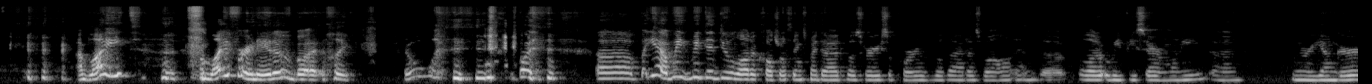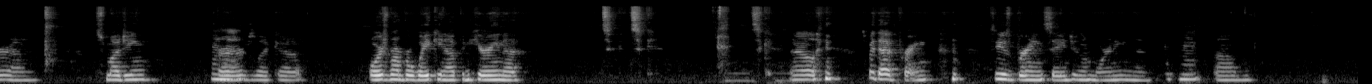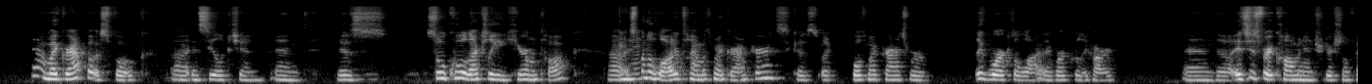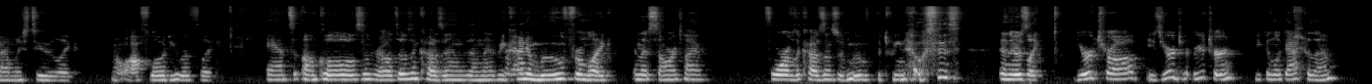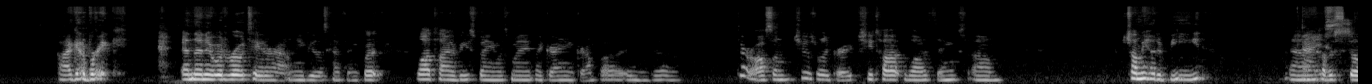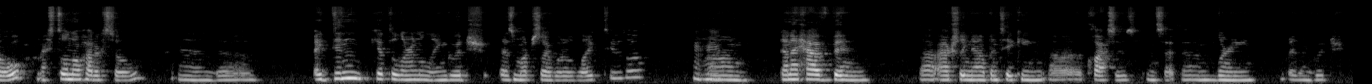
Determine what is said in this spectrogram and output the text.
I'm light. I'm light for a native, but like, no. but uh, but yeah, we we did do a lot of cultural things. My dad was very supportive of that as well, and uh, a lot of weepy ceremony uh, when we were younger. Um, smudging Mm-hmm. prayers. Like, uh, always remember waking up and hearing a. tsk, tsk, tsk. You know, like, it's my dad praying. so he was burning sage in the morning, and Mm-hmm. um, yeah, my grandpa spoke uh, in Seelikchin, and it was so cool to actually hear him talk. Uh, I Mhm. spent a lot of time with my grandparents because, like, both my parents were they worked a lot. They worked really hard, and uh, it's just very common in traditional families to like you know offload you with like aunts and uncles and relatives and cousins, and then we Right. kind of moved from like in the summertime, four of the cousins would move between houses, and there was like your job is your your turn. You can look after them. I got a break, and then it would rotate around and you do this kind of thing. But a lot of time I'd be spending with my my granny and grandpa, and uh, they're awesome. She was really great. She taught a lot of things. Um, she taught me how to bead and how to sew. I still know how to sew, and uh, I didn't get to learn the language as much as I would have liked to, though. Mm-hmm. Um, and I have been uh, actually now been taking uh, classes and set, um, learning my language,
